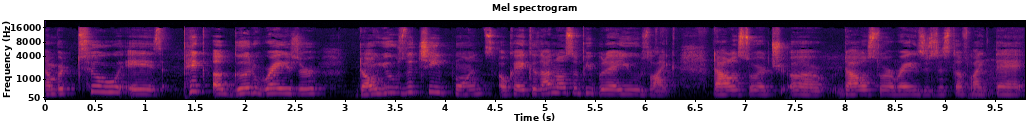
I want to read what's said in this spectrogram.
Number two is pick a good razor don't use the cheap ones, okay? Because I know some people that use like dollar store uh, dollar store razors and stuff like that.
